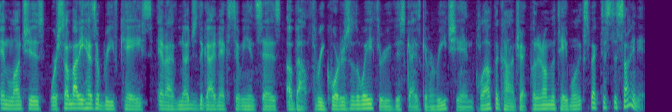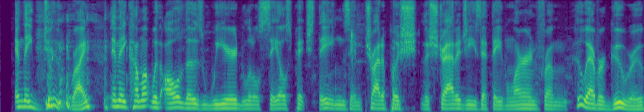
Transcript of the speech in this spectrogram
and lunches where somebody has a briefcase and I've nudged the guy next to me and says, about three quarters of the way through, this guy's going to reach in, pull out the contract, put it on the table, and expect us to sign it. And they do, right? And they come up with all of those weird little sales pitch things and try to push the strategies that they've learned from whoever guru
